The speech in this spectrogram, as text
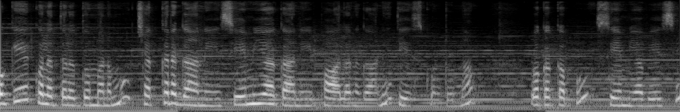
ఒకే కొలతలతో మనము చక్కెర కానీ సేమియా కానీ పాలను కానీ తీసుకుంటున్నాం. ఒక కప్పు సేమియా వేసి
